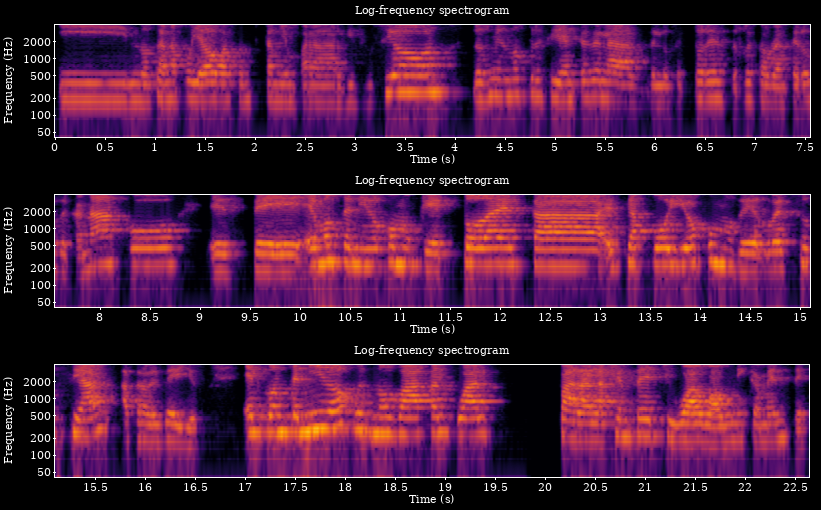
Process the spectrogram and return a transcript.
y nos han apoyado bastante también para dar difusión, los mismos presidentes de, las, de los sectores restauranteros de Canaco, este, hemos tenido como que toda esta, este apoyo como de red social a través de ellos. El contenido pues no va tal cual para la gente de Chihuahua únicamente.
